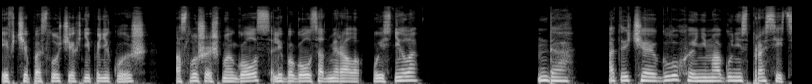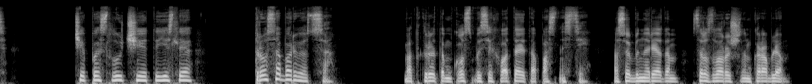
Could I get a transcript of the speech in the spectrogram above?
«И в ЧП случаях не паникуешь, а слушаешь мой голос, либо голос адмирала. Уяснила?» «Да», — отвечаю глухо и не могу не спросить. «ЧП случай — это если трос оборвется?» В открытом космосе хватает опасностей, особенно рядом с развороченным кораблем.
